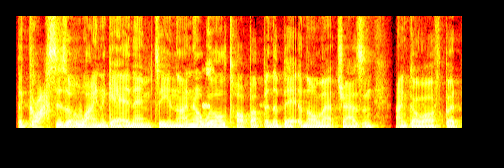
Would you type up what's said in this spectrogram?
The glasses of wine are getting empty, and I know we'll all top up in a bit and all that jazz and, and go off. But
